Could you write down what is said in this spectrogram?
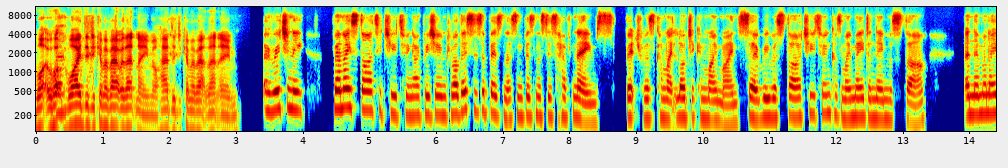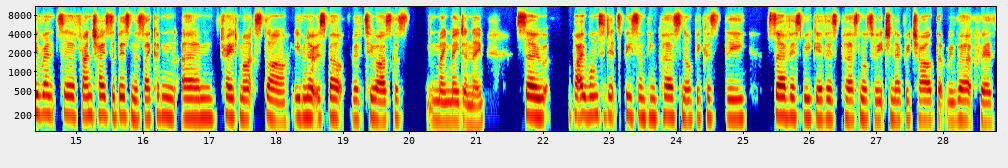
What, what, uh, why did you come about with that name, or how did you come about that name? Originally, when I started tutoring, I presumed, well, this is a business and businesses have names, which was kind of like logic in my mind. So we were Star Tutoring because my maiden name was Star. And then when I went to franchise the business, I couldn't um, trademark Star, even though it was spelled with two R's because my maiden name. So but I wanted it to be something personal because the service we give is personal to each and every child that we work with.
